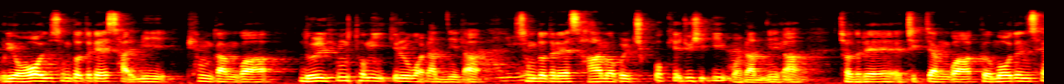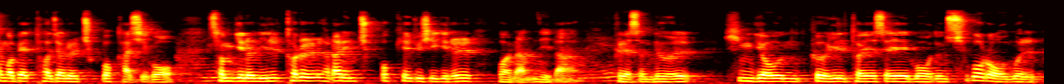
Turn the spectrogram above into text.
우리 온 성도들의 삶이 평강과 늘 형통이 있기를 원합니다. 성도들의 산업을 축복해 주시기 원합니다. 저들의 직장과 그 모든 생업의 터전을 축복하시고 섬기는 일터를 하나님 축복해 주시기를 원합니다. 그래서 늘 힘겨운 그 일터에서의 모든 수고로움을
